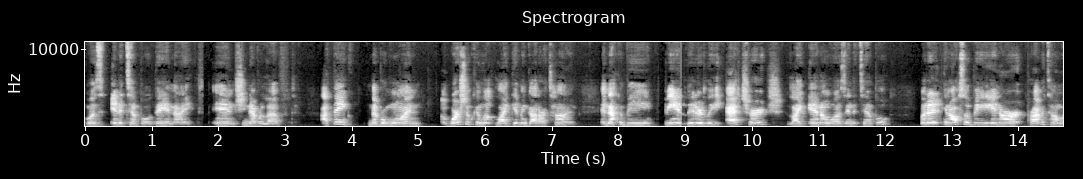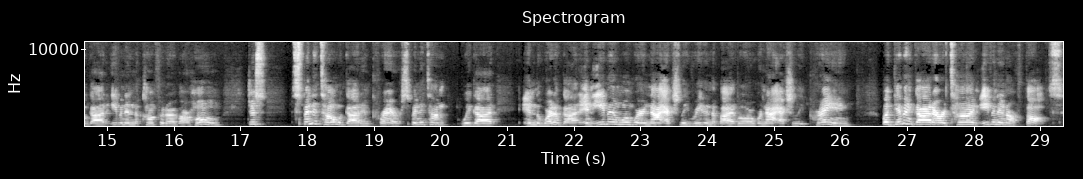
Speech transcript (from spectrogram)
was in a temple day and night and she never left, I think number one, worship can look like giving God our time. And that can be being literally at church, like Anna was in the temple, but it can also be in our private time with God, even in the comfort of our home, just spending time with God in prayer, spending time with God in the Word of God. And even when we're not actually reading the Bible or we're not actually praying, but giving God our time, even in our thoughts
